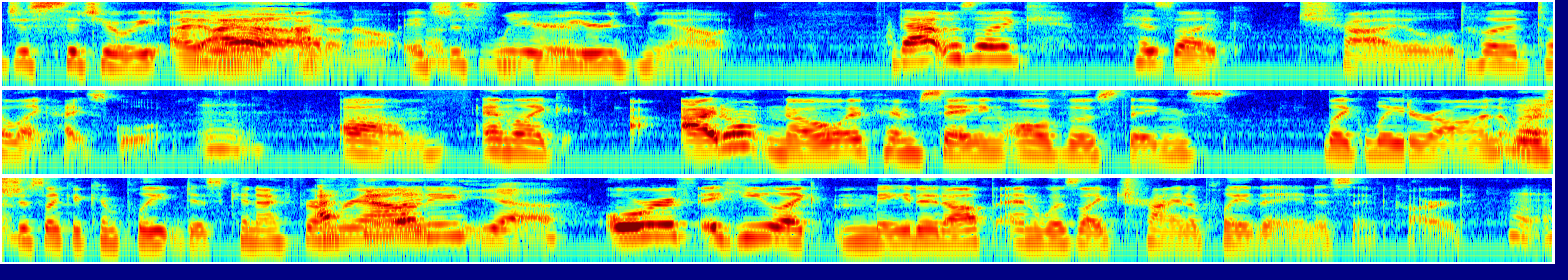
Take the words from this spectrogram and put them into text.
just situation. I, Yeah. I, I don't know. It That's just weird. weirds me out. That was like his like childhood to like high school. Mhm. Um, and like I don't know if him saying all of those things like later on Right. was just like a complete disconnect from I reality like- yeah. or if he like made it up and was like trying to play the innocent card. Hmm.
